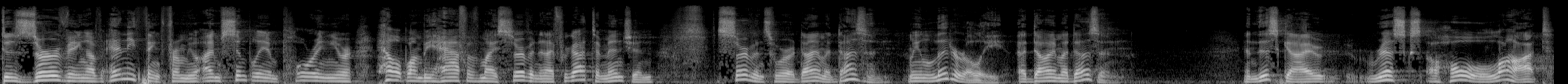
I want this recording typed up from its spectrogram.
deserving of anything from you. I'm simply imploring your help on behalf of my servant. And I forgot to mention, servants were a dime a dozen. I mean, literally, a dime a dozen. And this guy risks a whole lot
